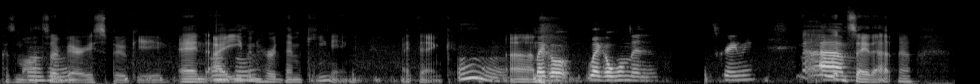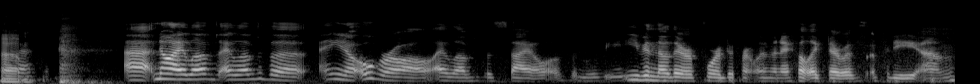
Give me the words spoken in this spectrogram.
because moths are Mhm. very spooky, and I even heard them keening. I think. Mm. Um, like a like a woman screaming. Nah, I wouldn't um, say that. No. Um, Okay. Uh, no, I loved I loved the you know overall I loved the style of the movie. Even though there were four different women, I felt like there was a pretty um,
